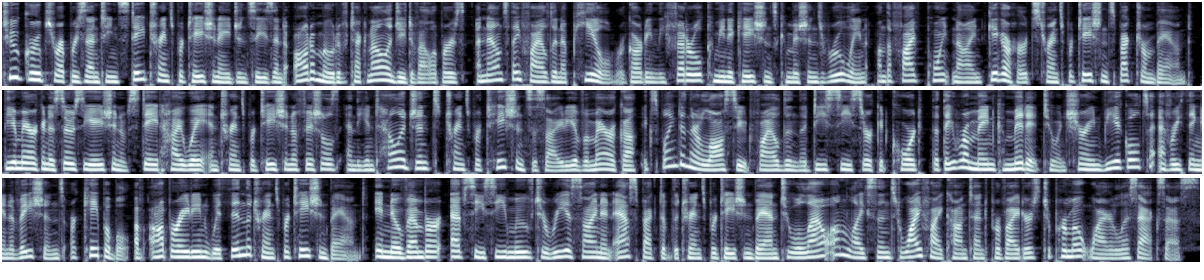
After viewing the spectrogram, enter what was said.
Two groups representing state transportation agencies and automotive technology developers announced they filed an appeal regarding the Federal Communications Commission's ruling on the 5.9 gigahertz transportation spectrum band. The American Association of State Highway and Transportation Officials and the Intelligent Transportation Society of America explained in their lawsuit filed in the DC Circuit Court that they remain committed to ensuring vehicle to everything innovations are capable of operating within the transportation band. In November, FCC moved to reassign an aspect of the transportation band to allow unlicensed Wi Fi content providers to promote wireless access.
